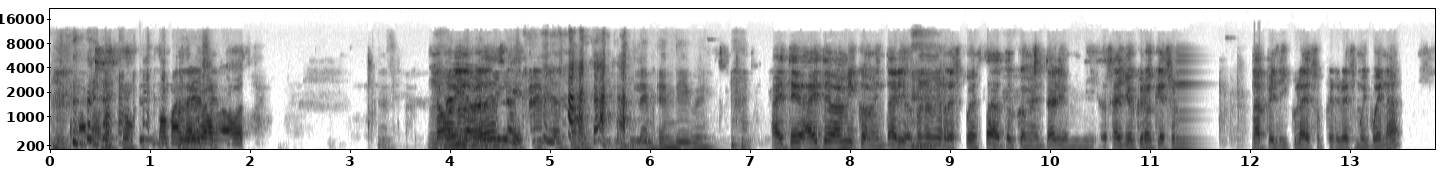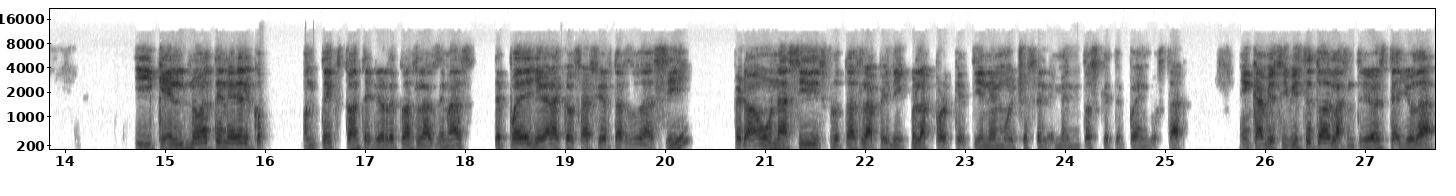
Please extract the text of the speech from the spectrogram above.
Como Manuel Podría ser. Barbosa. No, Menos y la verdad es que previas para que sí le entendí, güey. ahí te, ahí te va mi comentario, bueno, mi respuesta a tu comentario, Mini. O sea, yo creo que es un- una película de superhéroes muy buena y que el no tener el co- contexto anterior de todas las demás te puede llegar a causar ciertas dudas, sí, pero aún así disfrutas la película porque tiene muchos elementos que te pueden gustar. En cambio, si viste todas las anteriores, te ayuda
